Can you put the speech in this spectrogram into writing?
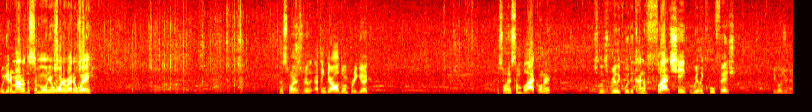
we get them out of the ammonia water right away. This one is really, I think they're all doing pretty good. This one has some black on it. Which looks really cool. They're kind of flat shape, really cool fish. Here you go, Junior.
